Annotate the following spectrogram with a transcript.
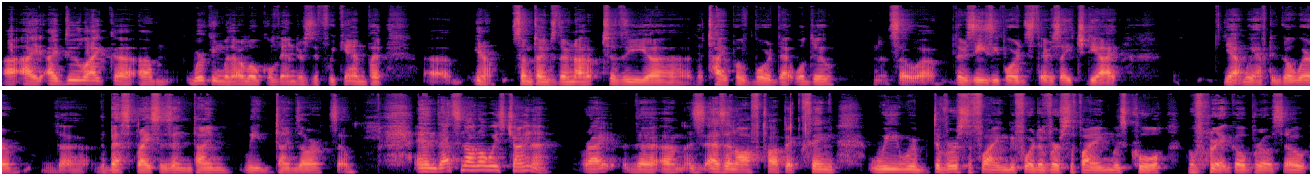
uh, I, I, do like uh, um, working with our local vendors if we can, but uh, you know sometimes they're not up to the uh, the type of board that we'll do. So uh, there's easy boards, there's HDI yeah, we have to go where the the best prices and time lead times are. So, and that's not always China, right? The um, as, as, an off-topic thing, we were diversifying before diversifying was cool over at GoPro. So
